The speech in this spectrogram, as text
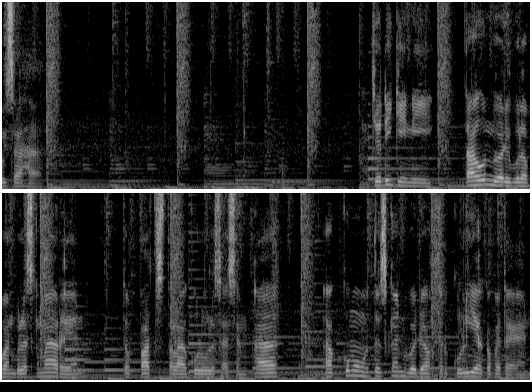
usaha. Jadi gini, tahun 2018 kemarin, tepat setelah aku lulus SMA, aku memutuskan buat daftar kuliah ke PTN.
